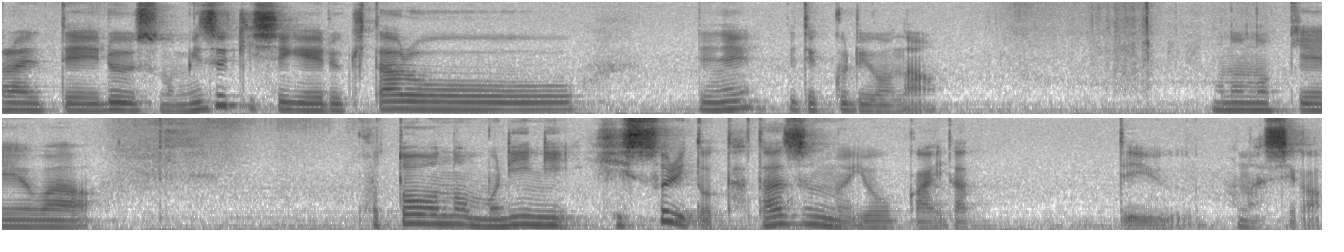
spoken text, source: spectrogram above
られているその水木しげる鬼太郎でね出てくるようなもののけは孤島の森にひっそりと佇む妖怪だっていう話が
